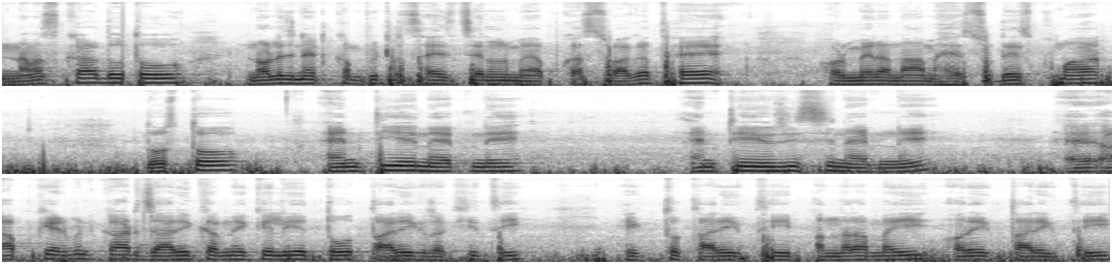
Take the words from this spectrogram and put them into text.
नमस्कार दोस्तों knowledge net computer science channel में आपका स्वागत है और मेरा नाम है सुदेश कुमार। दोस्तों एन टी ए नेट ने एन टी नेट ने आपके एडमिट कार्ड जारी करने के लिए दो तारीख रखी थी। एक तो तारीख थी पंद्रह मई और एक तारीख थी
